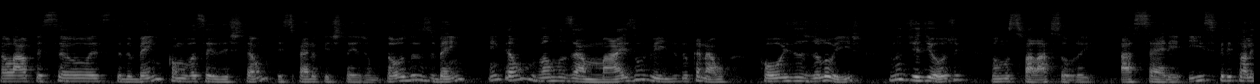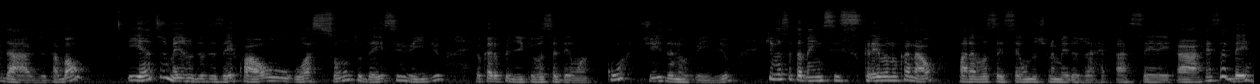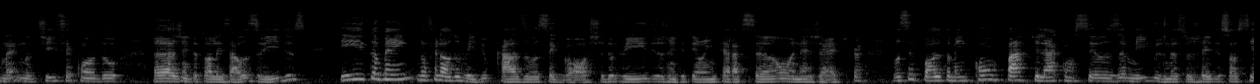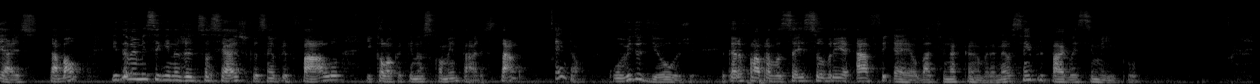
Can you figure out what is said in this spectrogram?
Olá pessoas, tudo bem? Como vocês estão? Espero que estejam todos bem. Então vamos a mais um vídeo do canal Coisas do Luiz. No dia de hoje vamos falar sobre a série Espiritualidade, tá bom? E antes mesmo de eu dizer qual o assunto desse vídeo, eu quero pedir que você dê uma curtida no vídeo, que você também se inscreva no canal para você ser um dos primeiros a, ser, a receber né, notícia quando uh, a gente atualizar os vídeos. E também no final do vídeo, caso você goste do vídeo, a gente tem uma interação energética, você pode também compartilhar com seus amigos nas suas redes sociais, tá bom? E também me seguir nas redes sociais, que eu sempre falo e coloco aqui nos comentários, tá? Então, o vídeo de hoje, eu quero falar para vocês sobre a... É, eu bati na câmera, né? Eu sempre pago esse mico.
